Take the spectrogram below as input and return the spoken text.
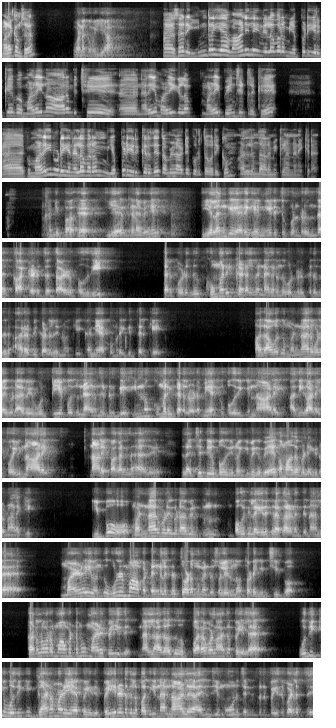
வணக்கம் சார். வணக்கம் ஐயா. சார் இன்றைய வானிலை நிலவரம் எப்படி இருக்கு? இப்ப மழைலாம் ஆரம்பிச்சு நெறைய மழைகள்லாம் மழை பேஞ்சுட்டு இருக்கு. இப்ப மழையினுடைய நிலவரம் எப்படி இருக்கிறது தமிழ்நாட்டை பொறுத்தவரைக்கும்? அதுலருந்து ஆரம்பிக்கலாம்னு நெனைக்கிறேன். கண்டிப்பாக. ஏற்கனவே இலங்கை அருகே நீடித்துக் கொண்டிருந்த காற்றழுத்த தாழ்வு பகுதி, தற்பொழுது குமரி கடல்ல நகர்ந்து கொண்டிருக்கிறது. அரபிக்கடலை நோக்கி கன்னியாகுமரிக்கு தெற்கே. அதாவது மன்னார் வளைகுடாவை ஒட்டிய பகுதியில் நகர்ந்துட்டு இருக்கு. இன்னும் குமரி கடலோட மேற்கு பகுதிக்கு நாளை அதிகாலை போய் நாளை நாளை பகல்ல அது லட்சத்தீவு பகுதியை நோக்கி மிக வேகமாக விளைகிடும் நாளைக்கு. இப்போ மன்னார் வளைகுடாவிற்கு பகுதியில இருக்கிற காரணத்தினால மழை வந்து உள் மாவட்டங்களுக்கு தொடங்கும் என்று சொல்லியிருந்தோம் தொடங்கிடுச்சு இப்போ. கடலோர மாவட்டமும் மழை பெய்யுது. நல்ல அதாவது பரவலாக பெய்யல. ஒதுக்கி ஒதுக்கி கனமழையா பெய்யுது. பெய்யுற இடத்துல பாத்தீங்கன்னா 4, 5, 3 சென்டிமீட்டர் பெய்யுது வலுத்து.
